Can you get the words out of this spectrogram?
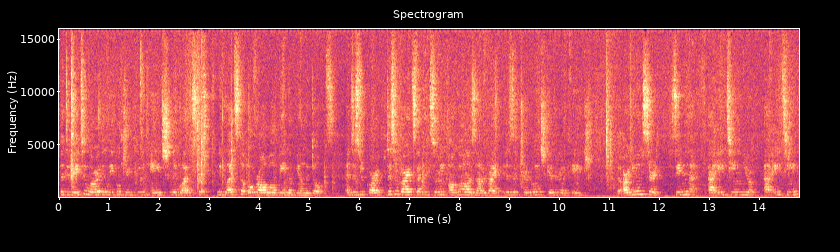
the debate to lower the legal drinking age neglects the, neglects the overall well-being of young adults and disregard, disregards that consuming alcohol is not a right, it is a privilege given with age. The arguments start stating that at 18, you're, at 18,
